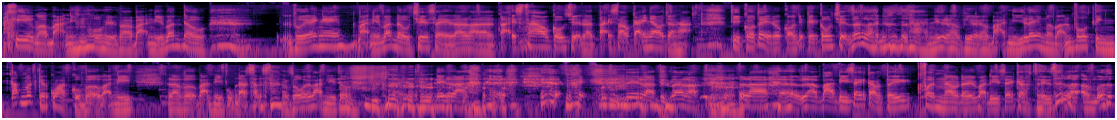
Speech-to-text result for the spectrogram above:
khi mà bạn ấy ngồi và bạn ấy bắt đầu với anh em bạn ấy bắt đầu chia sẻ ra là tại sao câu chuyện là tại sao cãi nhau chẳng hạn. Thì có thể nó có những cái câu chuyện rất là đơn giản như là việc là bạn ấy lên và bạn vô tình tắt mất cái quạt của vợ bạn ấy là vợ bạn ấy cũng đã sẵn sàng dối bạn ấy rồi. Đấy, nên là nên là thực ra là là là bạn ấy sẽ cảm thấy phần nào đấy bạn ấy sẽ cảm thấy rất là ấm ức.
